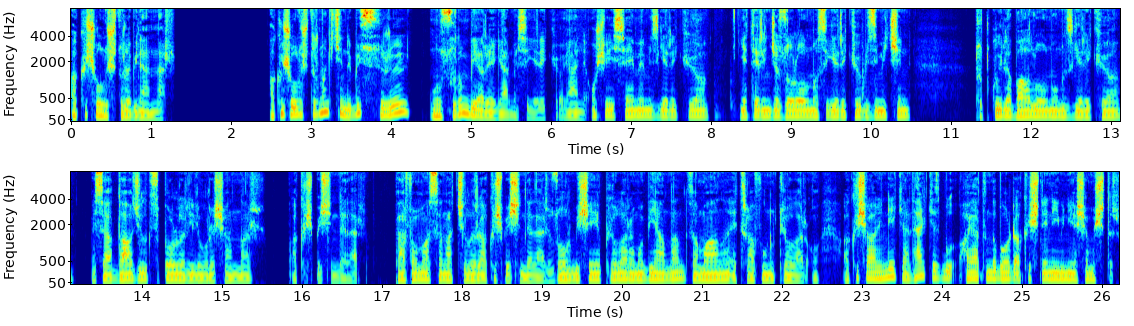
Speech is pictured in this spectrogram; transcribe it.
Akış oluşturabilenler akış oluşturmak için de bir sürü unsurun bir araya gelmesi gerekiyor. Yani o şeyi sevmemiz gerekiyor. Yeterince zor olması gerekiyor bizim için. Tutkuyla bağlı olmamız gerekiyor. Mesela dağcılık sporlarıyla uğraşanlar akış peşindeler. Performans sanatçıları akış peşindeler. Zor bir şey yapıyorlar ama bir yandan zamanı, etrafı unutuyorlar. O akış halindeyken herkes bu hayatında bu arada akış deneyimini yaşamıştır.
